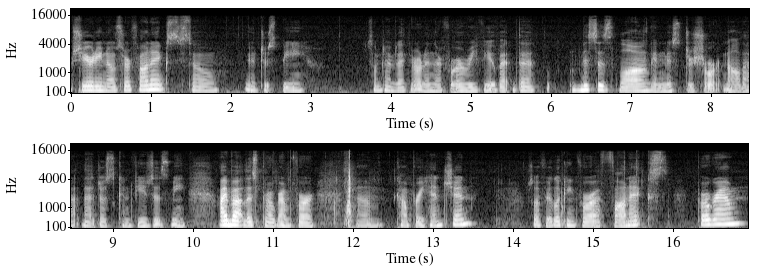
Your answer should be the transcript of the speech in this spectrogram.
she already knows her phonics, so it'd just be, sometimes I throw it in there for a review, but the Mrs. Long and Mr. Short and all that, that just confuses me. I bought this program for um, comprehension, so if you're looking for a phonics program,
